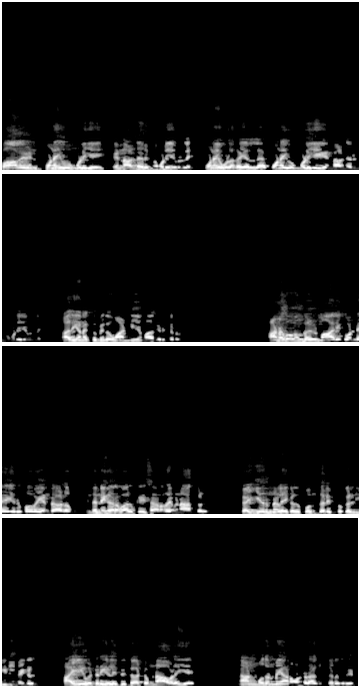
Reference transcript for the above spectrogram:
பாவையின் புனைவு மொழியை என்னால் நெருங்க முடியவில்லை. புனை உலகை அல்ல புனைவு மொழியை என்னால் நெருங்க முடியவில்லை. அது எனக்கு மிகவும் அந்நியமாக இருக்கிறது. அனுபவங்கள் மாறிக்கொண்டே இருப்பவை என்றாலும் இந்த நிகர வாழ்க்கை சார்ந்த வினாக்கள் கையர் நிலைகள் கொந்தளிப்புகள் இனிமைகள் ஆகியவற்றை எழுப்பி காட்டும் நாவலையே நான் முதன்மையான ஒன்றாக கருதுவேன்.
